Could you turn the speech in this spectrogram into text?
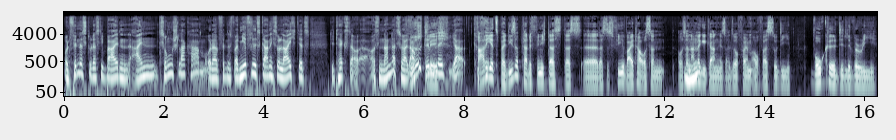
Und findest du, dass die beiden einen Zungenschlag haben? Oder findest, bei mir fiel es gar nicht so leicht, jetzt die Texte auseinanderzuhalten. Wirklich? Auch stimmlich, ja. Gerade jetzt bei dieser Platte finde ich, dass, dass, äh, dass es viel weiter auseinander auseinandergegangen mhm. ist, also vor allem auch was so die Vocal Delivery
